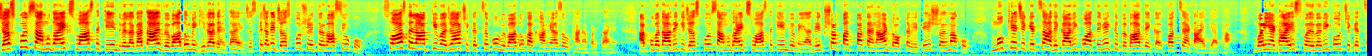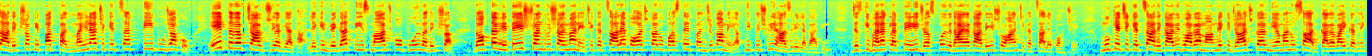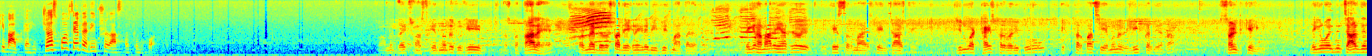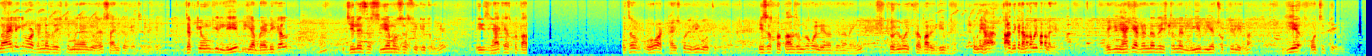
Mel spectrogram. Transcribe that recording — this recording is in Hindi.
जसपुर सामुदायिक स्वास्थ्य केंद्र लगातार विवादों में घिरा रहता है, जिसके चलते जसपुर क्षेत्रवासियों को स्वास्थ्य लाभ की वजह, चिकित्सकों विवादों का खामियाजा उठाना पड़ता है। आपको बता दें कि जसपुर सामुदायिक स्वास्थ्य केंद्र में अधीक्षक पद पर तैनात डॉक्टर हितेश शर्मा को मुख्य चिकित्सा अधिकारी को अतिरिक्त प्रभाव देकर पद से हटाया गया था। वहीं 28 फरवरी को चिकित्सा अधीक्षक के पद पर महिला चिकित्सक टी पूजा को एक तरफ़ चार्ज दिया गया था, लेकिन विगत 30 मार्च को पूर्व अधीक्षक डॉक्टर हितेश चंद्र शर्मा ने चिकित्सालय पहुंचकर उपस्थित पंजिका में अपनी पिछली हाजिरी लगा दी, जिसकी भनक लगते ही जसपुर विधायक आदेश चौहान चिकित्सालय पहुँचे। मुख्य चिकित्सा अधिकारी द्वारा मामले की जाँच कर नियमानुसार कार्रवाई करने की बात कही। जसपुर से प्रदीप श्रीवास्तव की रिपोर्ट। सामुदायिक स्वास्थ्य केंद्र में तो क्योंकि अस्पताल है और मैं व्यवस्था देखने के लिए बीच बीच में आता रहता हूँ। लेकिन हमारे यहाँ के जो हितेश शर्मा इसके इंचार्ज थे, जिनको 28 फरवरी को एक तरफा सी ने रिलीव कर दिया था सल्ट के लिए। लेकिन वो एक दिन चार्ज देना है लेकिन वो अटेंडेंस रजिस्टर में जो है साइन करके चले गए। जबकि उनकी लीव या मेडिकल ज़िले से सीएमओ से स्वीकृत होंगे। इस यहाँ के अस्पताल वो अट्ठाईस को रिलीव हो चुके हैं। इस अस्पताल से उनका कोई लेना देना नहीं, क्योंकि वो एक तरफा रिलीव है। तो उन्हें यहाँ साथ देकर जाना तो कोई पता लगे। लेकिन यहाँ के अटेंडेंस रजिस्टर में लिए भी है, छुट्टी लिखना, ये औचित्य नहीं।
